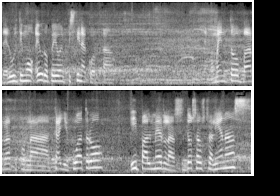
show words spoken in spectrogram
del último europeo en piscina corta. De momento Barrat por la calle 4 y Palmer, las dos australianas,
